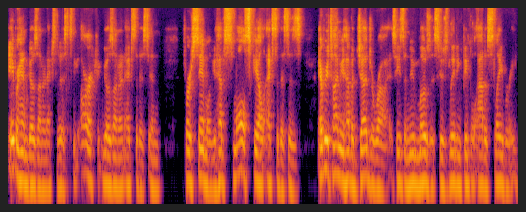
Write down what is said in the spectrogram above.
Abraham goes on an exodus, the ark goes on an exodus in First Samuel. You have small scale exoduses. Every time you have a judge arise, he's a new Moses who's leading people out of slavery.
